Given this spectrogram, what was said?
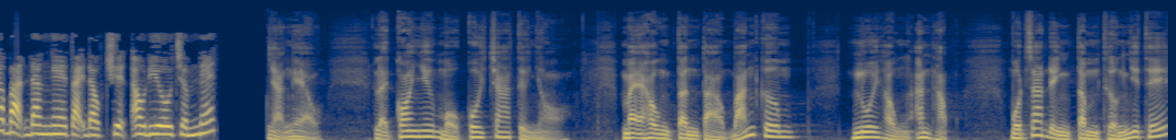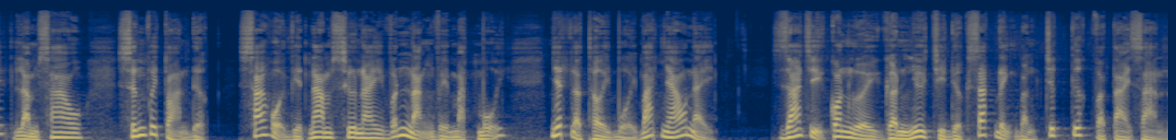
Các bạn đang nghe tại đọc chuyện audio.net Nhà nghèo lại coi như mồ côi cha từ nhỏ. Mẹ Hồng tần tảo bán cơm, nuôi Hồng ăn học. Một gia đình tầm thường như thế làm sao xứng với Toàn được. Xã hội Việt Nam xưa nay vẫn nặng về mặt mũi, nhất là thời buổi bát nháo này. Giá trị con người gần như chỉ được xác định bằng chức tước và tài sản.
